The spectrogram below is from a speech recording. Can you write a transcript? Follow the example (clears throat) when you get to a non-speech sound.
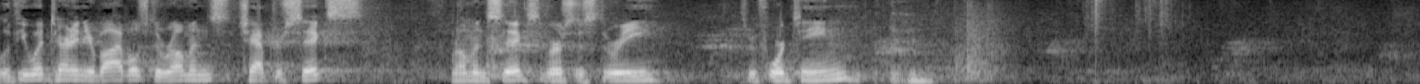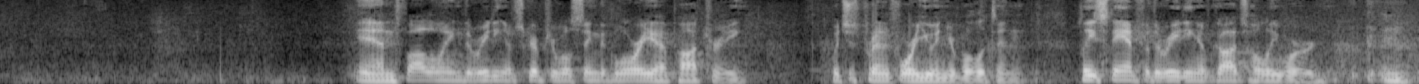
Well, if you would turn in your Bibles to Romans chapter 6, Romans 6, verses 3 through 14. and following the reading of Scripture, we'll sing the Gloria Patri, which is printed for you in your bulletin. Please stand for the reading of God's holy word. (clears throat)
